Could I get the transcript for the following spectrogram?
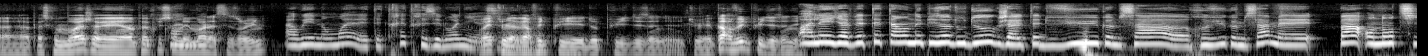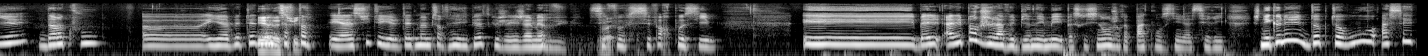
Euh, parce que moi, j'avais un peu plus en mémoire la saison 1. Ah oui, non, moi, elle était très très éloignée. Ouais, tu l'avais revu depuis, depuis des années. Tu l'avais pas revu depuis des années. Allez, il y avait peut-être un épisode ou deux que j'avais peut-être vu comme ça, euh, revu comme ça, mais pas en entier d'un coup. Euh, et il y avait peut-être même la certains. suite? Et à la suite, il y avait peut-être même certains épisodes que j'avais jamais revus. C'est Ouais. fo- c'est fort possible. Et ben, à l'époque, je l'avais bien aimé parce que sinon, j'aurais pas continué la série. Je n'ai connu Doctor Who assez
